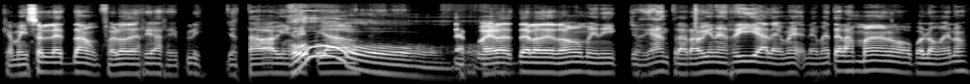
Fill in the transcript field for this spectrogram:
que me hizo el letdown fue lo de Rhea Ripley. Yo estaba bien. Oh. Después de lo de Dominic, yo dije, "Antra, ahora viene Ria, le, me- le mete las manos, o por lo menos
